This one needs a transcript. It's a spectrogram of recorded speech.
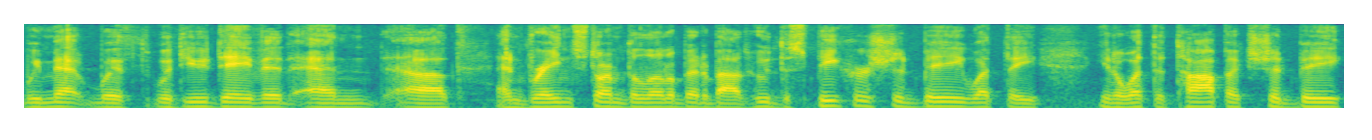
we met with, with you, David, and uh, and brainstormed a little bit about who the speakers should be, what the you know what the topics should be,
